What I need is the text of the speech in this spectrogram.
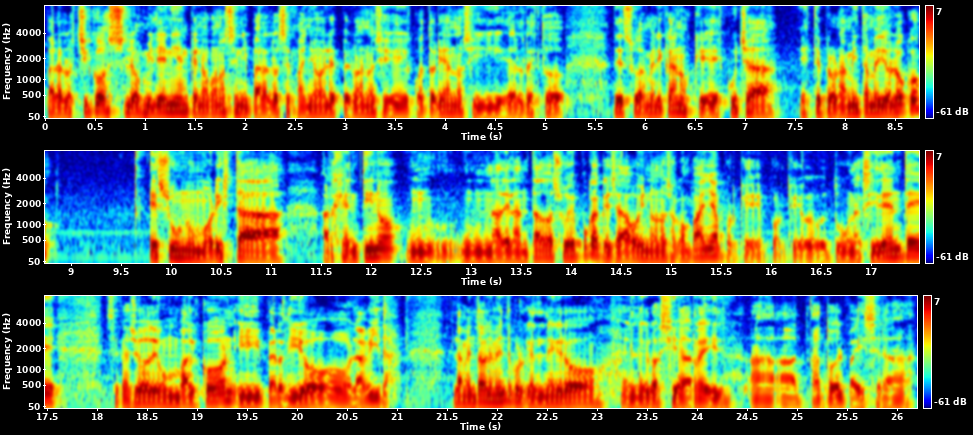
para los chicos, los millennials que no conocen, y para los españoles, peruanos y ecuatorianos y el resto de sudamericanos que escucha este programita medio loco? Es un humorista argentino, un, adelantado a su época, que ya hoy no nos acompaña porque, porque tuvo un accidente, se cayó de un balcón y perdió la vida. Lamentablemente porque el negro, el negro hacía reír a, a, a todo el país, era,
